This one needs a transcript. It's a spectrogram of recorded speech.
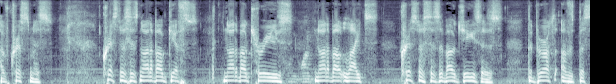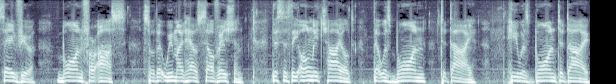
of Christmas. Christmas is not about gifts not about trees, not about lights. Christmas is about Jesus, the birth of the Savior, born for us, so that we might have salvation. This is the only child that was born to die. He was born to die.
